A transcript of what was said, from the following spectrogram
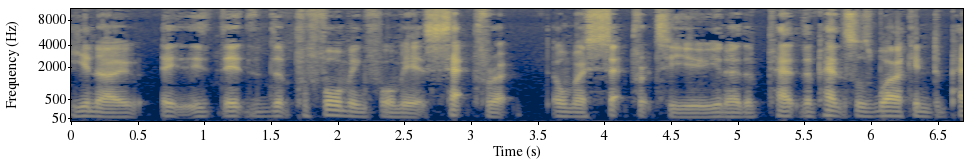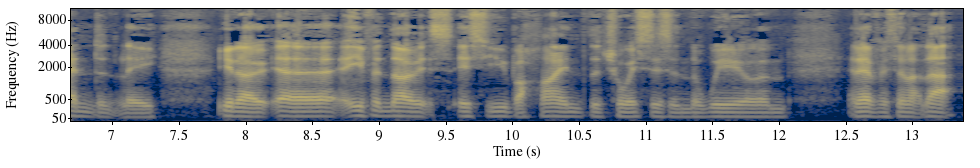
you know, it, it, the performing for me, it's separate almost separate to you. You know, the pe- the pencils work independently. You know, uh, even though it's it's you behind the choices and the wheel and and everything like that.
